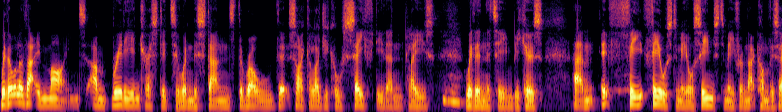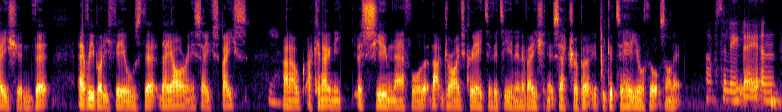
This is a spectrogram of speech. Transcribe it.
with all of that in mind, I'm really interested to understand the role that psychological safety then plays mm-hmm. within the team because um, it fe- feels to me or seems to me from that conversation that everybody feels that they are in a safe space. Yeah. And I, I, can only assume, therefore, that that drives creativity and innovation, etc. But it'd be good to hear your thoughts on it. Absolutely, and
